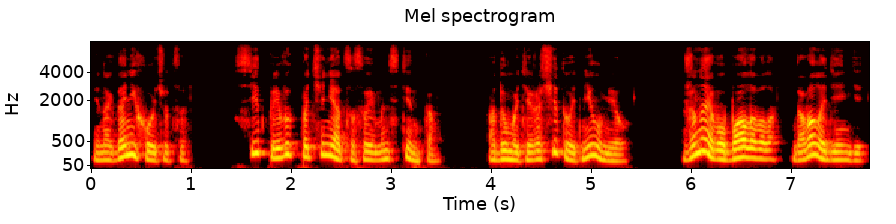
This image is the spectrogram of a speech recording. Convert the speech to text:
иногда не хочется. Сид привык подчиняться своим инстинктам, а думать и рассчитывать не умел. Жена его баловала, давала деньги.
